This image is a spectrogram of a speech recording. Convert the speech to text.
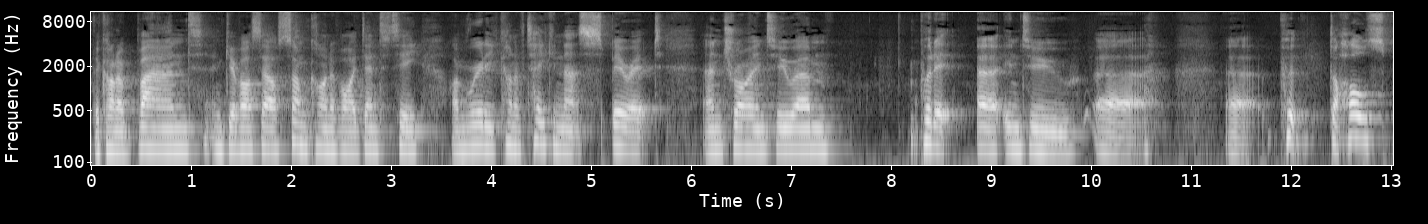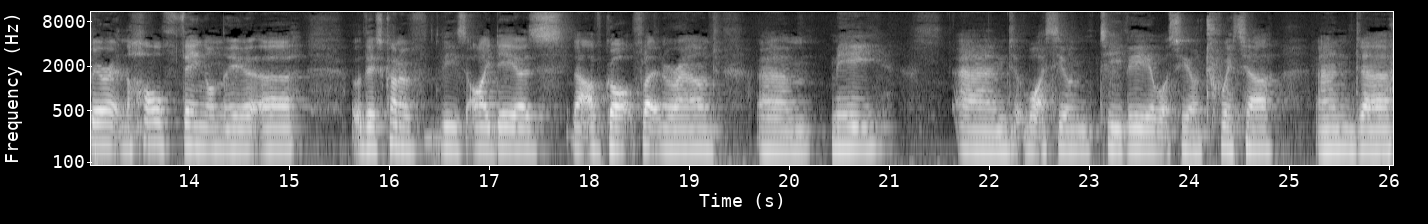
the kind of band and give ourselves some kind of identity. I'm really kind of taking that spirit and trying to um, put it uh, into uh, uh put the whole spirit and the whole thing on the uh, this kind of these ideas that I've got floating around um, me and what I see on TV and what I see on Twitter and uh,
